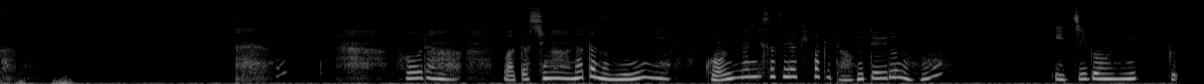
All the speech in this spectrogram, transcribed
我慢。ほら私があなたの耳にこんなにささやきかけてあげているのよ。一言一句。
